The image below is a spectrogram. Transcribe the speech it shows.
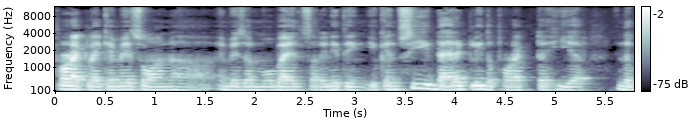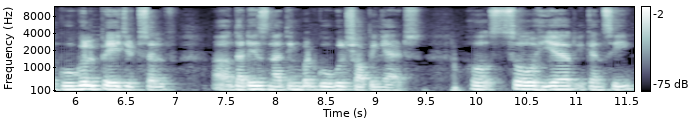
product like amazon uh, amazon mobiles or anything you can see directly the product here in the google page itself. Uh, that is nothing but google shopping ads. So, so here you can see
